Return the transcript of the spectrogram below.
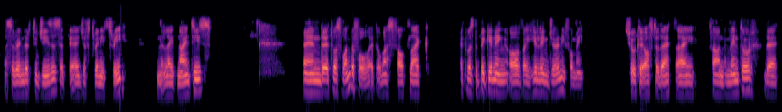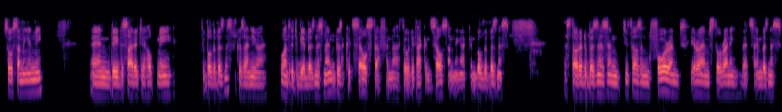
I surrendered to Jesus at the age of 23 in the late 90s. And it was wonderful. It almost felt like it was the beginning of a healing journey for me. Shortly after that, I found a mentor that saw something in me and they decided to help me to build a business because I knew I wanted to be a businessman because I could sell stuff. And I thought if I can sell something, I can build a business. I started a business in 2004, and here I am still running that same business.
